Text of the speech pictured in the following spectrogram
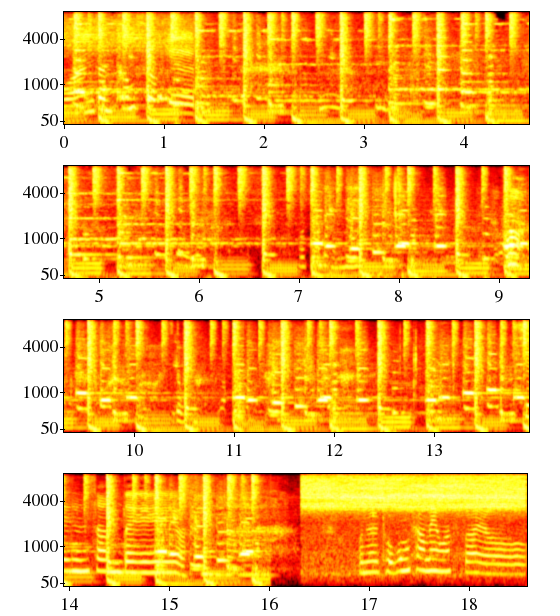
완전 탐스럽게. 신선대였습니다. 오늘 도봉산에 왔어요.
